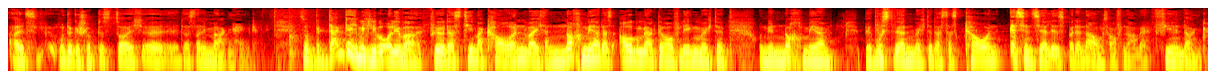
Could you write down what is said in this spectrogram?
als runtergeschlucktes Zeug, äh, das dann im Magen hängt. So bedanke ich mich, lieber Oliver, für das Thema Kauen, weil ich dann noch mehr das Augenmerk darauf legen möchte und mir noch mehr bewusst werden möchte, dass das Kauen essentiell ist bei der Nahrungsaufnahme. Vielen Dank.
